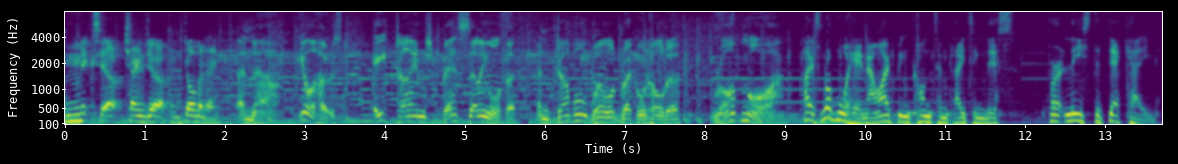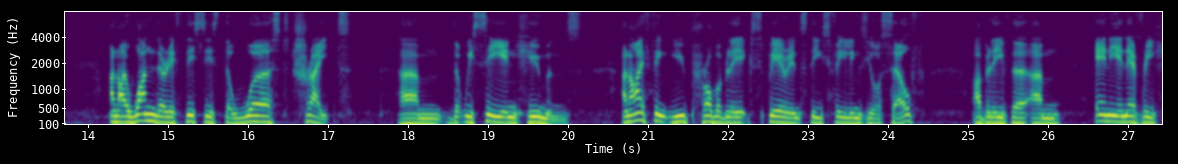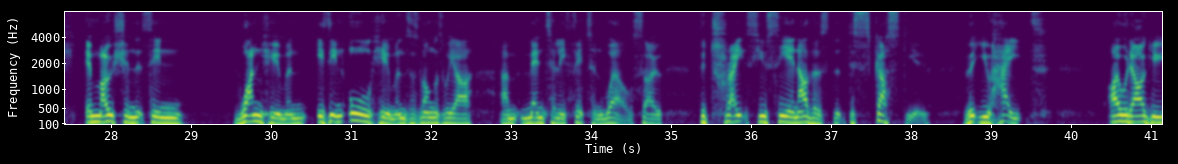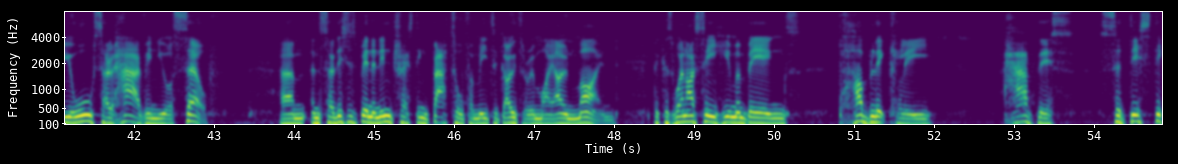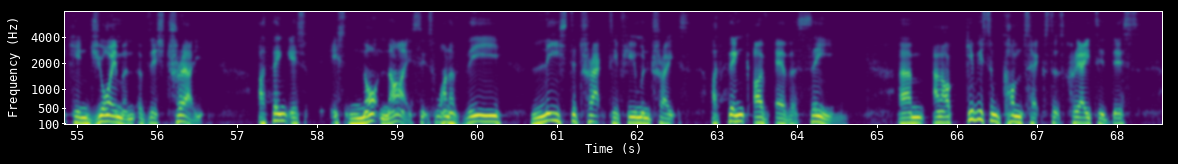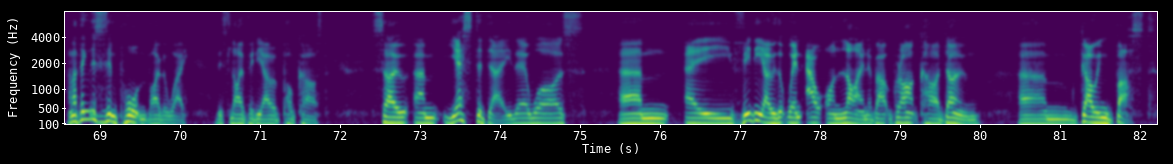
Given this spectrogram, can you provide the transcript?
Mix it up, change it up, and dominate. And now, your host, eight times best selling author and double world record holder, Rob Moore. Hi, it's Rob Moore here. Now, I've been contemplating this for at least a decade, and I wonder if this is the worst trait um, that we see in humans. And I think you probably experience these feelings yourself. I believe that um, any and every emotion that's in one human is in all humans as long as we are um, mentally fit and well. So the traits you see in others that disgust you, that you hate, I would argue you also have in yourself. Um, and so this has been an interesting battle for me to go through in my own mind because when I see human beings publicly have this sadistic enjoyment of this trait, I think it's it's not nice. It's one of the least attractive human traits I think I've ever seen. Um, and I'll give you some context that's created this. And I think this is important, by the way, this live video and podcast. So, um, yesterday there was um, a video that went out online about Grant Cardone um, going bust.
